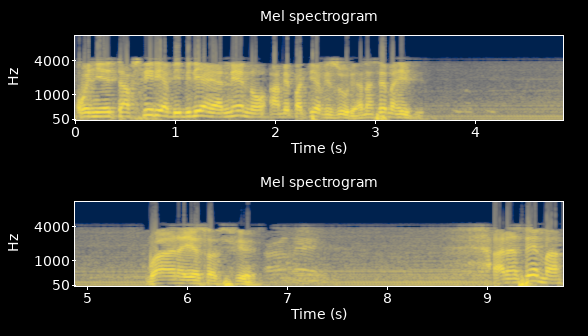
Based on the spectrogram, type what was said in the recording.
Kwenye tafsiri ya bibilia ya neno amepatia vizuri. Anasema hivi bwana yesu asifiwe. Anasema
